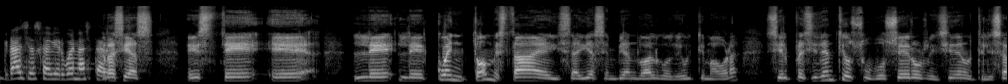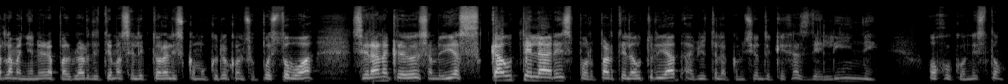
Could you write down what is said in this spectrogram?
Gracias, Javier. Buenas tardes. Gracias. Este, eh, le, le cuento, me está Isaías enviando algo de última hora. Si el presidente o su vocero reinciden en utilizar la mañanera para hablar de temas electorales, como ocurrió con el supuesto BOA, serán acreedores a medidas cautelares por parte de la autoridad. Abierta la comisión de quejas del INE. Ojo con esto,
